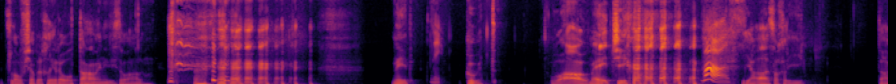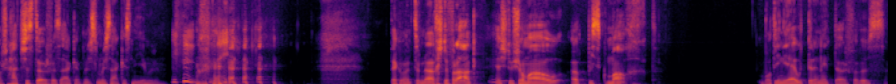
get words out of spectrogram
Jetzt laufst du aber ein bisschen rot an, wenn ich dich so anschaue. nicht? Nee. Gut. Wow, Mädchen. Was? ja, so ein bisschen. Da hättest du es dürfen sagen. Wir, wir sagen es niemandem. Dann gehen wir zur nächsten Frage. Hast du schon mal etwas gemacht, was deine Eltern nicht dürfen wissen?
